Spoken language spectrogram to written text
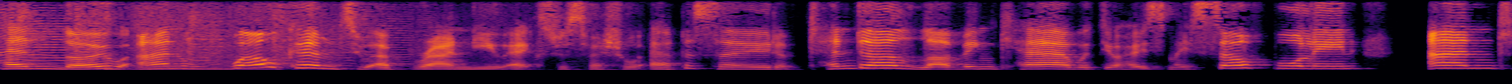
Hello and welcome to a brand new extra special episode of Tender Loving Care with your host, myself, Pauline, and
